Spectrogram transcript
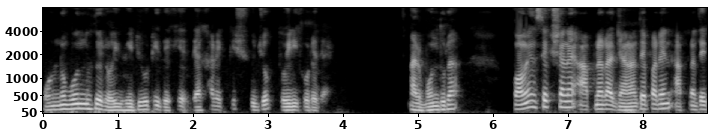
অন্য বন্ধুদের ওই ভিডিওটি দেখে দেখার একটি সুযোগ তৈরি করে দেয়। আর বন্ধুরা কমেন্ট সেকশনে আপনারা জানাতে পারেন আপনাদের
